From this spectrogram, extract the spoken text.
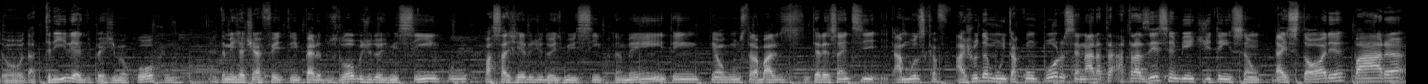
do, da trilha de Perdi Meu Corpo, ele também já tinha feito Império dos Lobos de 2005, Passageiro de 2005 também. Tem, tem alguns trabalhos interessantes e a música ajuda muito a compor o cenário, a, tra a trazer esse ambiente de tensão da história para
